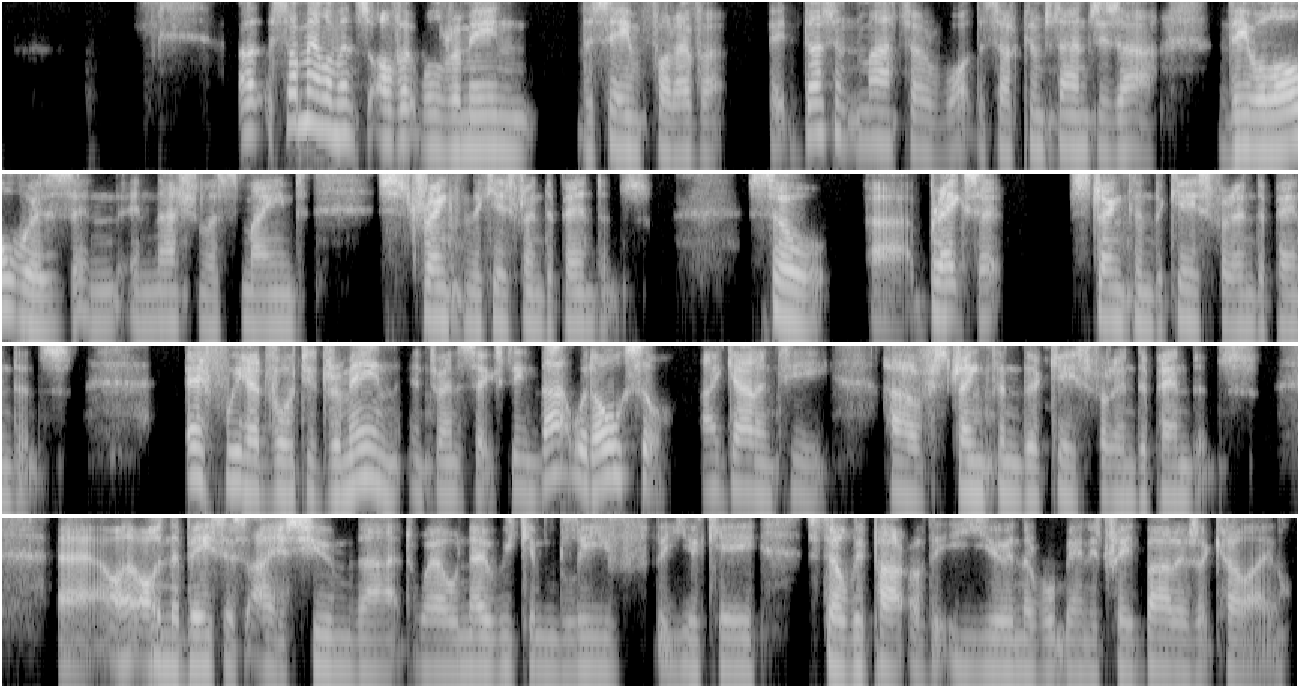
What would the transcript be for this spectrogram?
uh, some elements of it will remain the same forever. It doesn't matter what the circumstances are. They will always, in, in nationalists' mind, strengthen the case for independence. So uh, Brexit strengthened the case for independence. If we had voted Remain in 2016, that would also, I guarantee, have strengthened the case for independence uh, on, on, the basis, I assume that, well, now we can leave the UK, still be part of the EU, and there won't be any trade barriers at Carlisle.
